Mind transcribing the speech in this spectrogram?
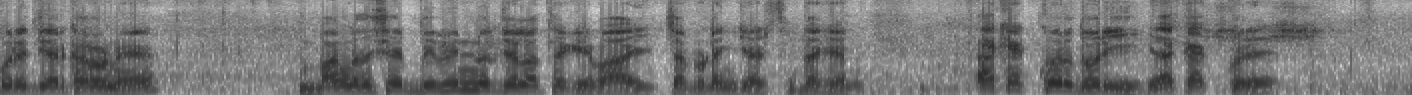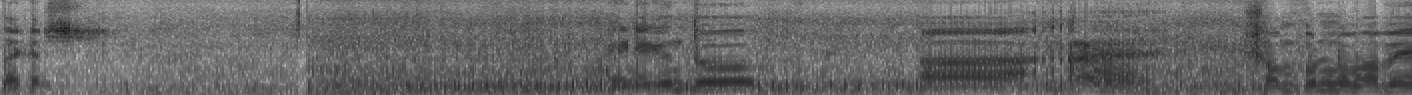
করে দেওয়ার কারণে বাংলাদেশের বিভিন্ন জেলা থেকে, ভাই, চ্যাপ্টার ট্যাঙ্কি আসছে। দেখেন, এক এক করে ধরি, এক এক করে। দেখেন। এটা কিন্তু সম্পূর্ণভাবে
